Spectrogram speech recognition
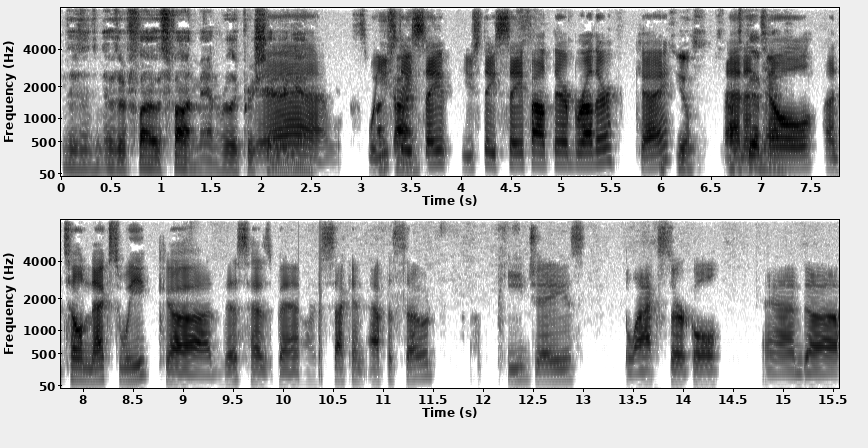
this is, it was a fun. It was fun, man. Really appreciate it again. yeah. Well, you stay safe. You stay safe out there, brother. Okay. Thank you. Sounds and good, man. until until next week, uh, this has been our second episode of PJ's Black Circle, and uh,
